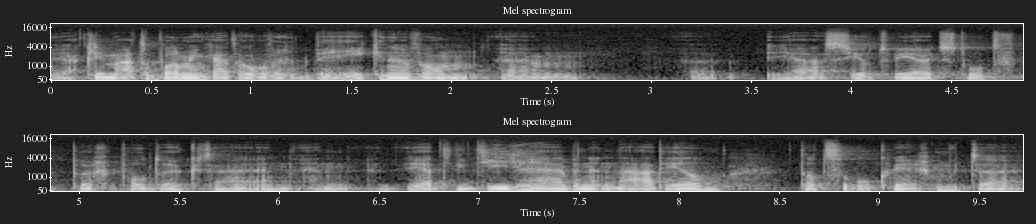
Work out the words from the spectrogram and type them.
ja, klimaatopwarming gaat over het berekenen van ja, CO2-uitstoot per product. Hè. En, en ja, die dieren hebben het nadeel dat ze ook weer moeten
